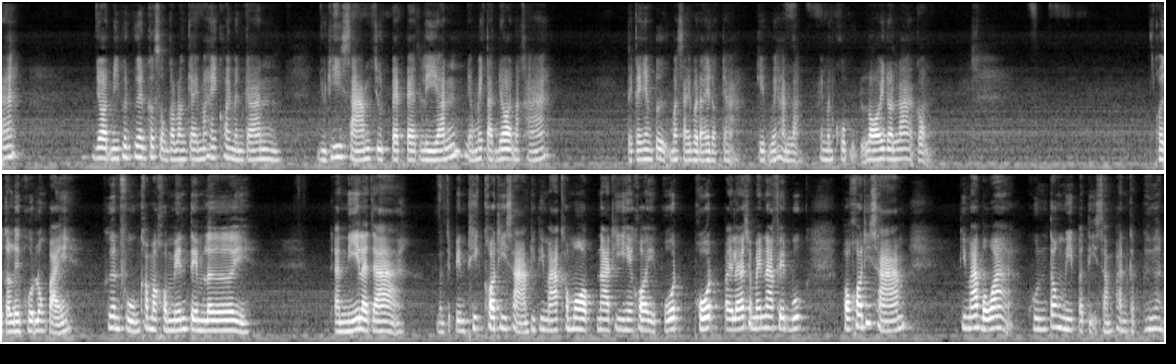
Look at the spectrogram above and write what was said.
ยอดนี้เพื่อนๆ ก็ส่งกำลังใจมาให้ค่อยเหมือนกัน อยู่ที่สามจุดแปดแปดเหรียญยังไม่ตัดยอดนะคะ แต่ก็ยังเปิดมาใส่บดได้ดอกจ้าเก็บไว้หันละให้มันครบร้อยดอลลาร์ก่อนคอยก็เลยโพสต์ลงไป เพื่อนฝูงเข้ามาคอมเมนต์เต็มเลย อันนี้แหละจ้ามันจะเป็นทิกข้อที่สามที่พี่มาร์คเขามอบหน้าที่ให้ค่อยโพสต์โพสต์ไปแล้วใช่ไหมหน้า Facebook พอข้อที่สามพี่มาร์คบอกว่าคุณต้องมีปฏิสัมพันธ์กับเพื่อน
